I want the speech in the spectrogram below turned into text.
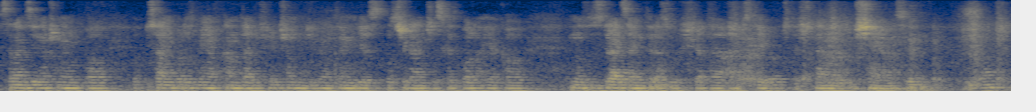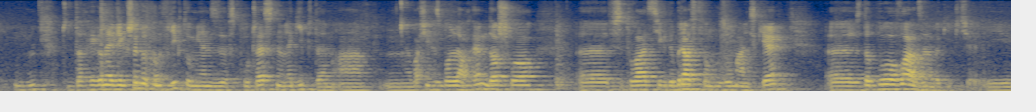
Stanami Zjednoczonymi po podpisaniu porozumienia w David w 1979 jest postrzegany przez Hezbollah jako no, zdrajca interesów świata arabskiego, czy też tam śniający? Mhm. Czy do takiego największego konfliktu między współczesnym Egiptem a mm, właśnie Hezbollahem doszło e, w sytuacji, gdy Bractwo Muzułmańskie e, zdobyło władzę w Egipcie i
